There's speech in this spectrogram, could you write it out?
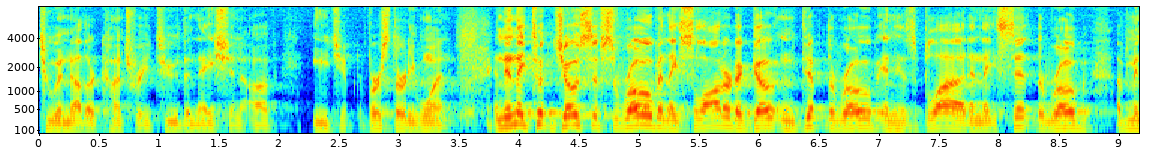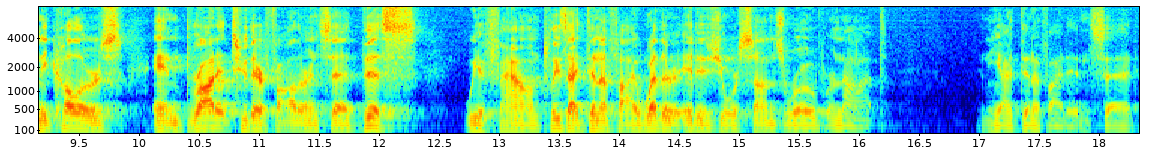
to another country, to the nation of Egypt. Verse 31. And then they took Joseph's robe and they slaughtered a goat and dipped the robe in his blood, and they sent the robe of many colors and brought it to their father and said, This we have found. Please identify whether it is your son's robe or not. And he identified it and said,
